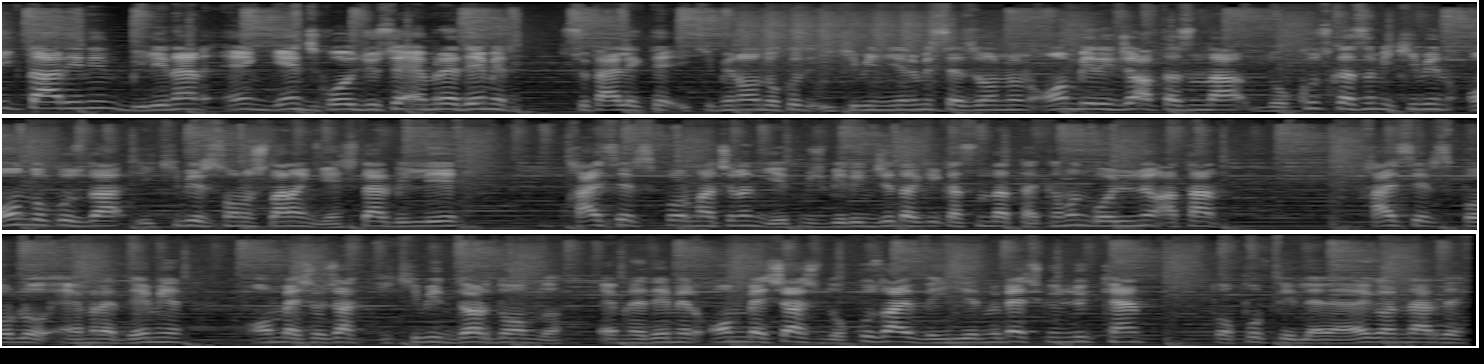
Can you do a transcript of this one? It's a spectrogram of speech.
Lig tarihinin bilinen en genç golcüsü Emre Demir, Süper Lig'de 2019-2020 sezonunun 11. haftasında 9 Kasım 2019'da 2-1 sonuçlanan Gençler Birliği Kayseri Spor maçının 71. dakikasında takımın golünü atan Kayseri Sporlu Emre Demir 15 Ocak 2004 doğumlu. Emre Demir 15 yaş 9 ay ve 25 günlükken topu filelere gönderdi.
